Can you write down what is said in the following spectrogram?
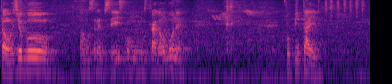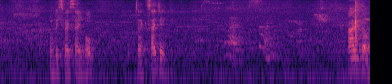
Então, hoje eu vou estar mostrando pra vocês como estragar um boné. Vou pintar ele. Vamos ver se vai sair bom. Será que sai, sai. Ah, então.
